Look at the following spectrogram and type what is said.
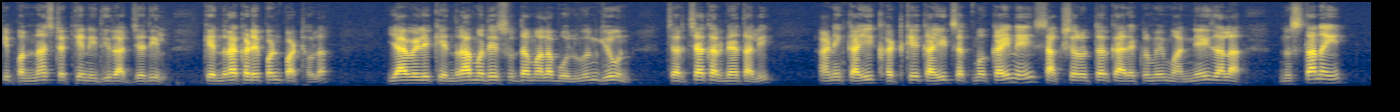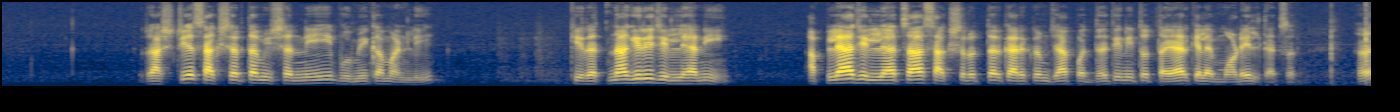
की पन्नास टक्के निधी राज्य देईल केंद्राकडे पण पाठवला. यावेळी केंद्रामध्ये सुद्धा मला बोलवून घेऊन चर्चा करण्यात आली आणि काही खटके काही चकमक काही नाही साक्षरोत्तर कार्यक्रम हे मान्यही झाला नुसता नाही. राष्ट्रीय साक्षरता मिशननी भूमिका मांडली. की रत्नागिरी जिल्ह्यानी आपल्या जिल्ह्याचा साक्षरोत्तर कार्यक्रम ज्या पद्धतीने तो तयार केला आहे मॉडेल त्याचं हां?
